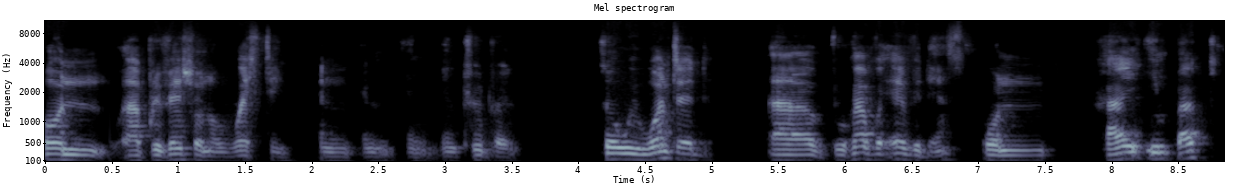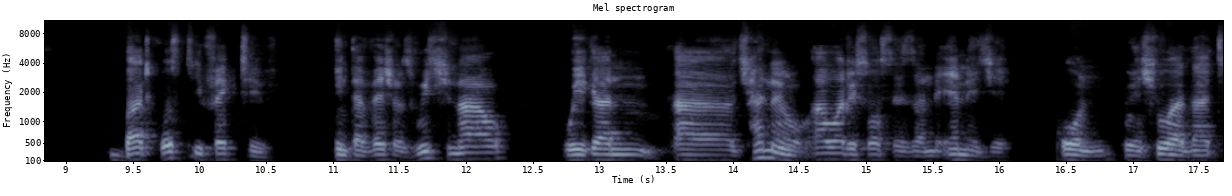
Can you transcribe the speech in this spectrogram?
on uh, prevention of wasting in, in, in, in children. So we wanted uh, to have evidence on high impact but cost effective interventions, which now we can uh, channel our resources and energy on to ensure that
